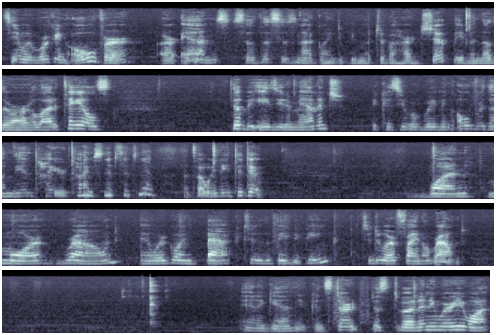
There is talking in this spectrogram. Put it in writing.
See, we're working over our ends, so this is not going to be much of a hardship, even though there are a lot of tails. They'll be easy to manage because you were weaving over them the entire time. Snip, snip, snip. That's all we need to do. One more round, and we're going back to the baby pink to do our final round. And again, you can start just about anywhere you want,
